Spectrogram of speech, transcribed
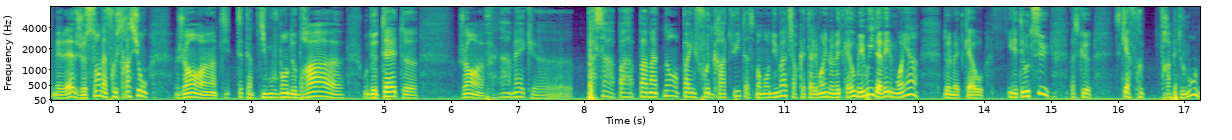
Medvedev, je sens la frustration. Genre un petit, peut-être un petit mouvement de bras euh, ou de tête. Euh, genre, non, mec pas ça, pas, pas maintenant, pas une faute gratuite à ce moment du match, alors que tu as les moyens de le mettre KO. Mais oui, il avait le moyen de le mettre KO. Il était au-dessus. Parce que ce qui a frappé tout le monde,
